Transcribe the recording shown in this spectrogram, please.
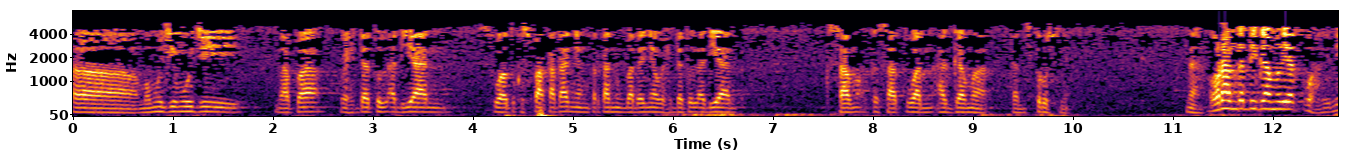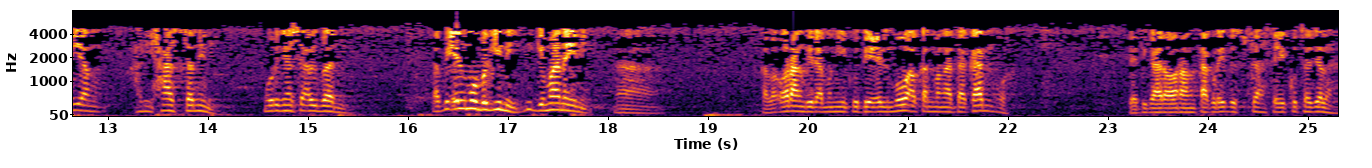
uh, memuji-muji apa wahdatul adian, suatu kesepakatan yang terkandung padanya wahdatul adian, sama kesatuan agama dan seterusnya. Nah, orang ketika melihat, wah ini yang Ali Hasan ini, muridnya si Albani, tapi ilmu begini, ini gimana ini? Nah, kalau orang tidak mengikuti ilmu akan mengatakan, wah, jadi kalau orang taklid itu sudah saya ikut sajalah.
